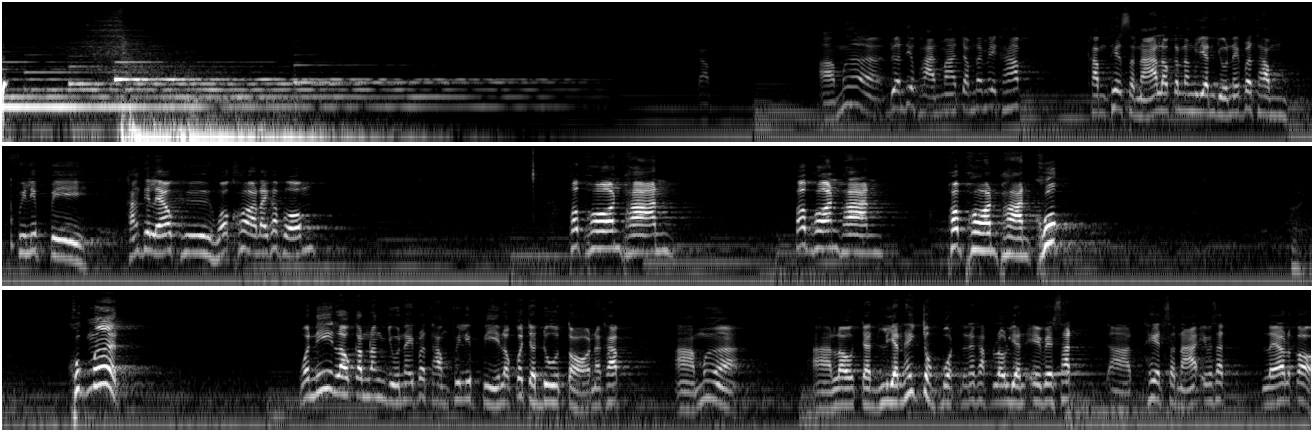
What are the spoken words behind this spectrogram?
ครับอ่าเมื่อเดือนที่ผ่านมาจำได้ไหมครับคำเทศนาเรากำลังเรียนอยู่ในพระธรรมฟิลิปปี ครั้งที่แล้วคือหัวข้ออะไรครับผม พระพรผ่าน พระพรผ่าน พระพรผ่านคุก คุกมืด วันนี้เรากำลังอยู่ในพระธรรมฟิลิปปีเราก็จะดูต่อนะครับเมื่ออเราจะเรียนให้จบบทเลยนะครับ เราเรียนเอเวซัสเทศนาเอเวซัสแล้วแล้วก็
